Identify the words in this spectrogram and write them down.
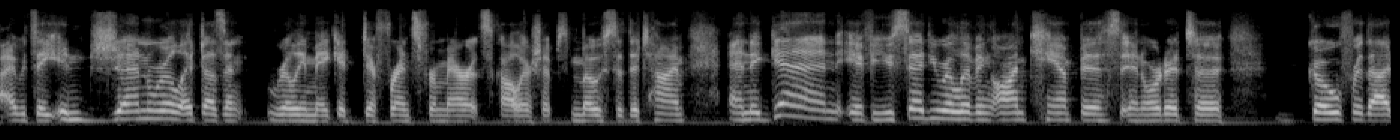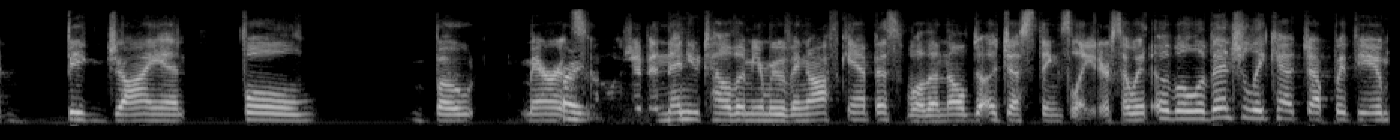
I would say, in general, it doesn't really make a difference for merit scholarships most of the time. And again, if you said you were living on campus in order to go for that big giant full boat merit right. scholarship and then you tell them you're moving off campus well then they'll adjust things later. So it, it will eventually catch up with you.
